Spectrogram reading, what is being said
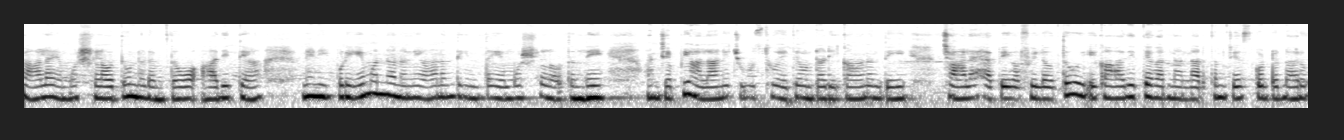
చాలా ఎమోషనల్ అవుతూ ఉండడంతో ఆదిత్య నేను ఇప్పుడు ఏమన్నానని ఆనంది ఇంత ఎమోషనల్ అవుతుంది? అని చెప్పి అలానే చూస్తూ అయితే ఉంటాడు. ఇక ఆనంది చాలా హ్యాపీగా ఫీల్ అవుతూ ఇక ఆదిత్య గారు నన్ను అర్థం చేసుకుంటున్నారు.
